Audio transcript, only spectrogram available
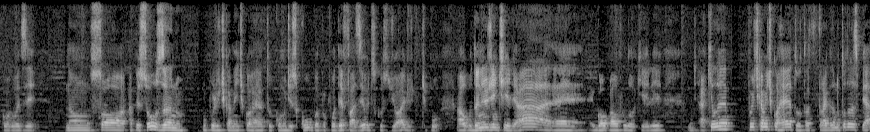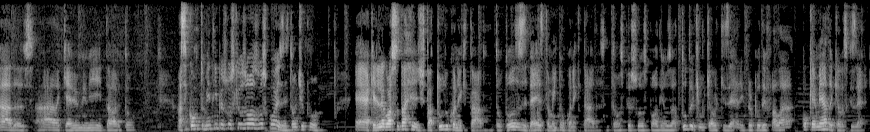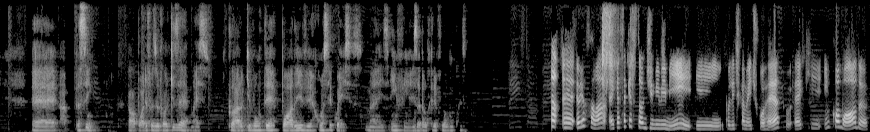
como que eu vou dizer, não só a pessoa usando o politicamente correto como desculpa para poder fazer o discurso de ódio, tipo, ah, o Danilo Gentili, ah, é igual o Paulo falou, que ele aquilo é politicamente correto, tá estragando todas as piadas, ah, que é mimimi e tal. Então, assim como também tem pessoas que usam as duas coisas. Então, tipo, é aquele negócio da rede, tá tudo conectado. Então, todas as ideias também estão conectadas. Então, as pessoas podem usar tudo aquilo que elas quiserem para poder falar qualquer merda que elas quiserem. É, assim, ela pode fazer o que ela quiser, mas claro que vão ter, podem haver consequências. Mas, enfim, a Isabela queria falar alguma coisa. É, eu ia falar é que essa questão de mimimi e politicamente correto é que incomoda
